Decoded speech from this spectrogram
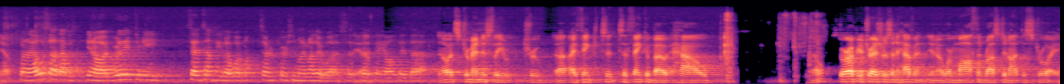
Yeah. But I always thought that was, you know, it really, to me, said something about what mo- sort of person my mother was, that, Yeah. that they all did that. No, it's tremendously true. Uh, I think to, to think about how, you know, store up your treasures in heaven, you know, where moth and rust do not destroy.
